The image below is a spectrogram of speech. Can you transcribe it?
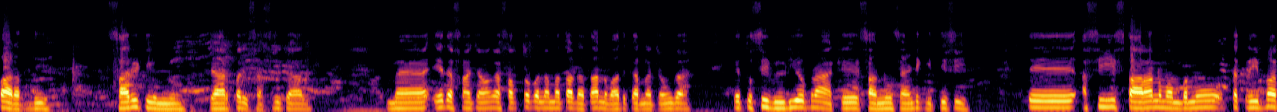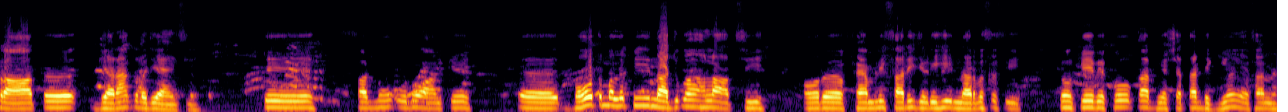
ਭਾਰਤ ਦੀ ਸਾਰੀ ਟੀਮ ਨੂੰ ਪਿਆਰ ਭਰੀ ਸਤਿ ਸ੍ਰੀ ਅਕਾਲ। ਮੈਂ ਇਹ ਦੱਸਣਾ ਚਾਹਾਂਗਾ, ਸਭ ਤੋਂ ਪਹਿਲਾਂ ਮੈਂ ਤੁਹਾਡਾ ਧੰਨਵਾਦ ਕਰਨਾ ਚਾਹੂੰਗਾ ਕਿ ਤੁਸੀਂ ਵੀਡੀਓ ਬਣਾ ਕੇ ਸਾਨੂੰ ਸੈਂਡ ਕੀਤੀ ਸੀ। ਤੇ ਅਸੀਂ 17 ਨਵੰਬਰ ਨੂੰ ਤਕਰੀਬਨ ਰਾਤ 11 ਕੁ ਵਜੇ ਆਏ ਸੀ। ਤੇ ਸਾਨੂੰ ਉਦੋਂ ਆਣ ਕੇ ਬਹੁਤ ਮਤਲਬ ਕਿ ਨਾਜ਼ੁਕ ਹਾਲਾਤ ਸੀ ਔਰ ਫੈਮਿਲੀ ਸਾਰੀ ਜਿਹੜੀ ਸੀ ਨਰਵਸ ਸੀ ਕਿਉਂਕਿ ਵੇਖੋ ਘਰ ਦੀਆਂ ਛੱਤਾਂ ਡਿੱਗੀਆਂ ਹੋਈਆਂ ਸਨ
